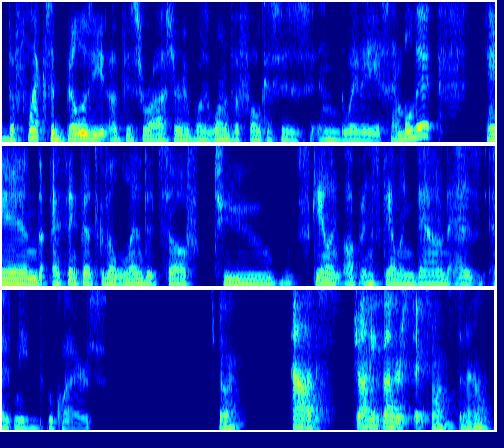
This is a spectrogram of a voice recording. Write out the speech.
the flexibility of this roster was one of the focuses in the way they assembled it. And I think that's going to lend itself to scaling up and scaling down as as need requires. Sure. Alex, Johnny Thundersticks wants to know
